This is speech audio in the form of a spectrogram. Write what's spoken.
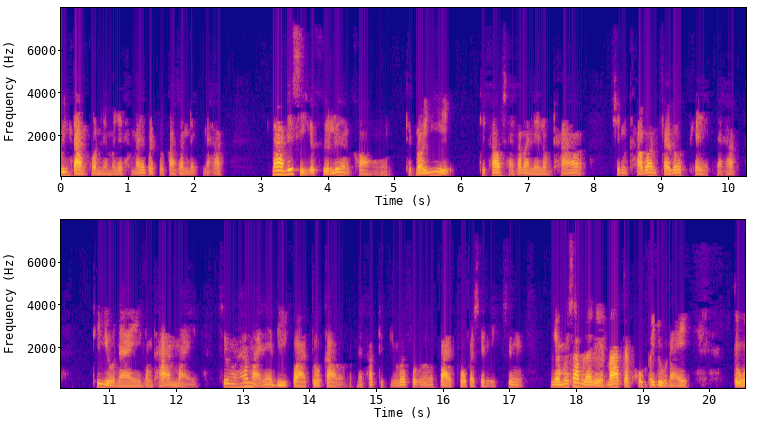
วิ่งตามคนเนี่ยมันจะทำให้ประสบความสำเร็จนะครับ ด้านที่ 4 ก็คือเรื่องของเทคโนโลยีที่เขาใส่เข้ามาในรองเท้า เช่น carbon fiber plate นะครับ ที่อยู่ในรองเท้าอันใหม่ ซึ่งรองเท้าใหม่เนี่ยดีกว่าตัวเก่านะครับ ที่เป็น Vaporfly four percent อีก ซึ่งยังไม่ทราบรายละเอียดมาก แต่ผมไปดูในตัว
